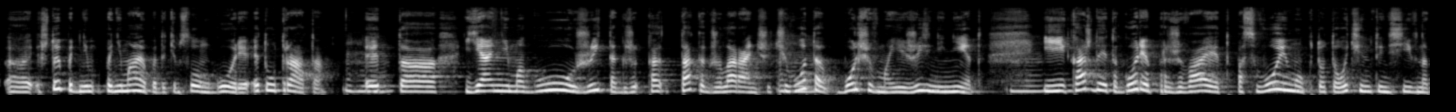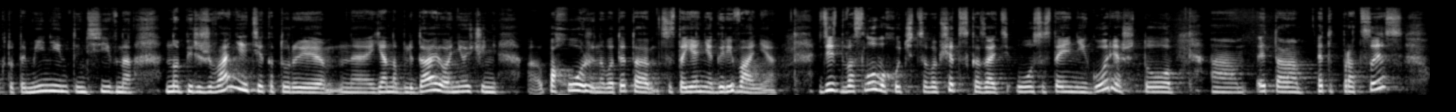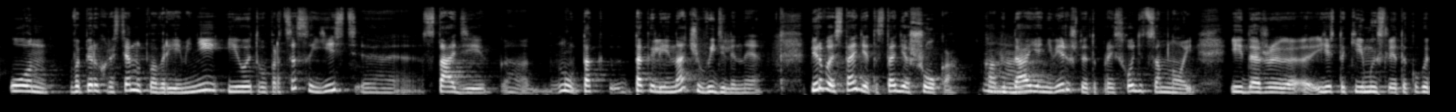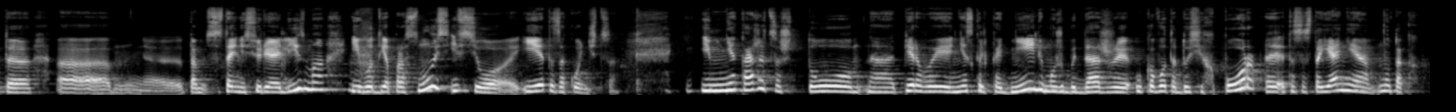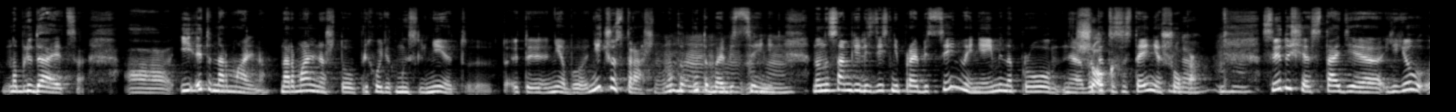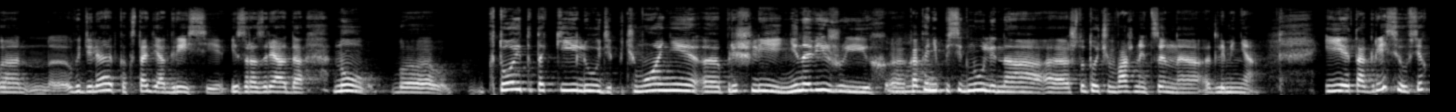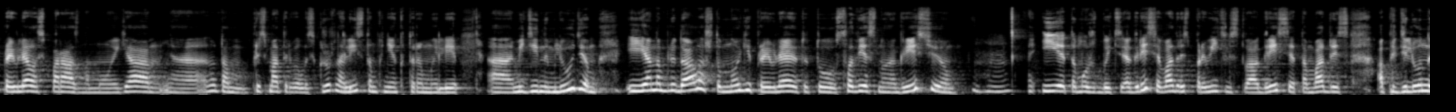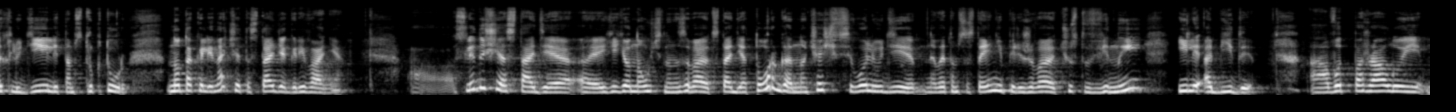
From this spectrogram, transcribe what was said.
Э, что я подним, понимаю под этим словом горе? Это утрата. Угу. Это я не могу жить так, же, как, так, как жила раньше. Чего-то угу. больше в моей жизни нет. Угу. И каждое это горе проживает по-своему. Кто-то очень интенсивно, кто-то менее интенсивно. Но переживания, те, которые я наблюдаю, они очень э, похожи на вот это состояние горевания. Здесь два слова хочется вообще-то сказать о состоянии горя, что э, это, этот процесс, он, во-первых, растянут во времени, и у этого процесса есть э, стадии, э, ну, так, так или иначе выделенные. Первая стадия – это стадия шока когда угу. я не верю, что это происходит со мной. И даже э, есть такие мысли, это какое-то э, там состояние сюрреализма, и вот я проснусь, и все, и это закончится. И мне кажется, что э, первые несколько дней, или, может быть, даже у кого-то до сих пор э, это состояние, ну, так, наблюдается. А, и это нормально. Нормально, что приходят мысли, нет, это не было. Ничего страшного, ну, как будто бы обесценить. Но на самом деле здесь не про обесценивание, а именно про Шок. вот это состояние шока. Да. Следующая стадия, ее э, выделяют как стадия агрессии из разряда, ну, э, кто это такие люди, почему они э, пришли, ненавижу их, угу. как они посягнули на что-то очень важное и ценное для меня. И эта агрессия у всех проявлялась по-разному. Я ну, там, присматривалась к журналистам, к некоторым или а, медийным людям, и я наблюдала, что многие проявляют эту словесную агрессию. Угу. И это может быть агрессия в адрес правительства, агрессия там, в адрес определенных людей или там, структур. Но так или иначе, это стадия горевания. Следующая стадия, э, ее научно называют стадия торга, но чаще всего люди в этом состоянии переживают чувство вины или обиды. А вот, пожалуй,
